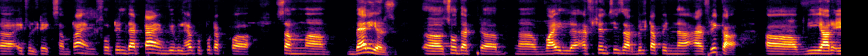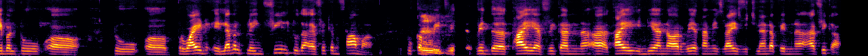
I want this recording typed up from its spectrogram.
uh, it will take some time. So till that time, we will have to put up uh, some uh, barriers uh, so that uh, uh, while efficiencies are built up in uh, Africa, uh, we are able to uh, to uh, provide a level playing field to the African farmer to compete with with the Thai African, uh, Thai Indian or Vietnamese rice, which land up in Africa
